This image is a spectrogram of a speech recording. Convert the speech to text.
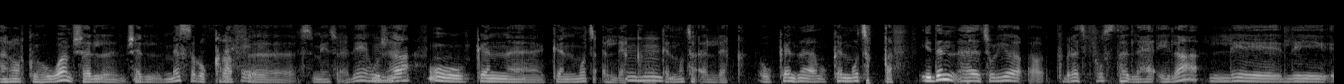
alors que هو مشى مشى لمصر وقرا. في سميتو عليه وجا وكان كان متالق. كان متالق وكان كان مثقف اذا تولي كبرت في وسط هذه العائله اللي اللي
